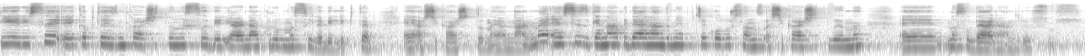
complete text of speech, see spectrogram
Diğeri ise e, kapitalizm karşıtlığının sığ bir yerden kurulmasıyla birlikte e, aşı karşıtlığına yönelme. E, siz genel bir değerlendirme yapacak olursanız aşı karşıtlığını e, nasıl değerlendiriyorsunuz?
